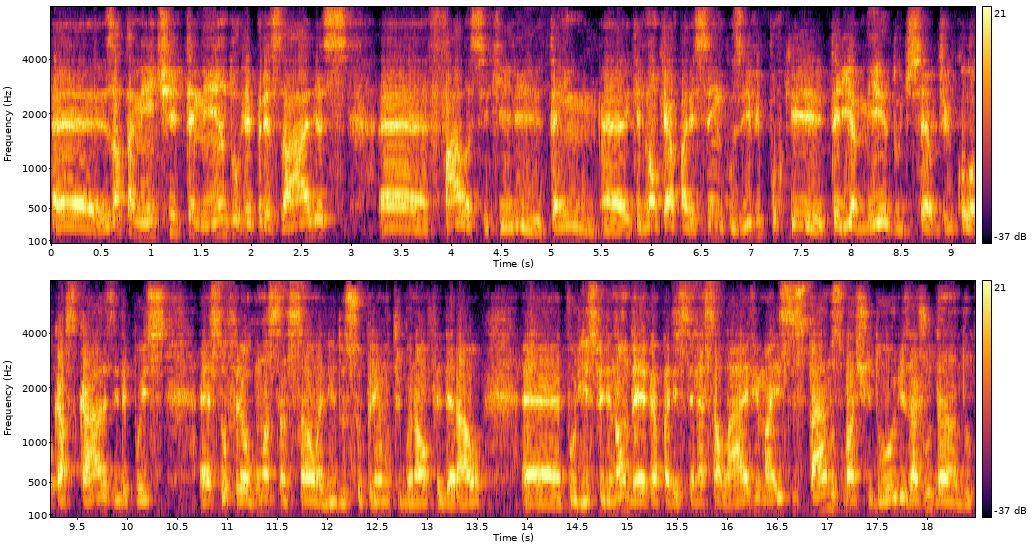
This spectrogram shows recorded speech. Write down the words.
é, exatamente temendo represálias. É, Fala-se que ele tem, é, que ele não quer aparecer, inclusive, porque teria medo de, ser, de colocar as caras e depois é, sofrer alguma sanção ali do Supremo Tribunal Federal. É, por isso ele não deve aparecer nessa live, mas está nos bastidores ajudando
